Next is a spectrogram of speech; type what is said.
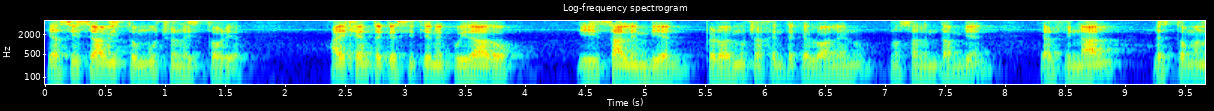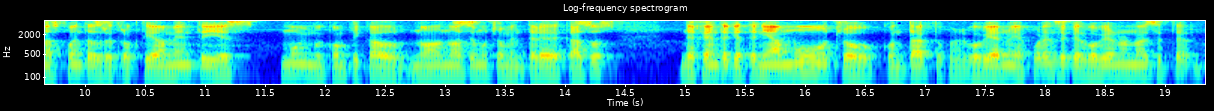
Y así se ha visto mucho en la historia. Hay gente que sí tiene cuidado y salen bien, pero hay mucha gente que lo aleno, no salen tan bien. Y al final les toman las cuentas retroactivamente y es muy, muy complicado. No, no hace mucho me enteré de casos de gente que tenía mucho contacto con el gobierno y acuérdense que el gobierno no es eterno.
